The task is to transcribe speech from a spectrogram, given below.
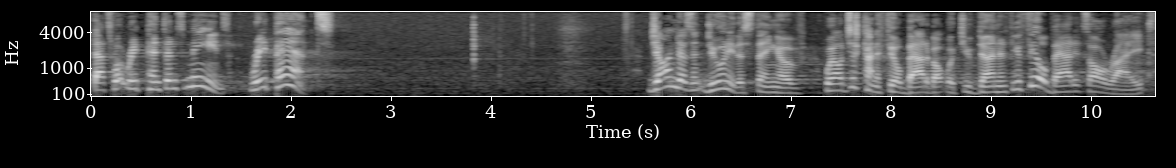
That's what repentance means. Repent. John doesn't do any of this thing of, well, just kind of feel bad about what you've done. And if you feel bad, it's all right.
